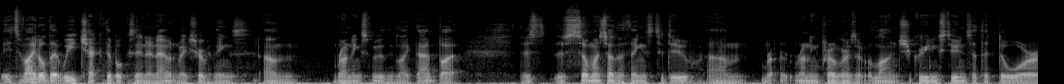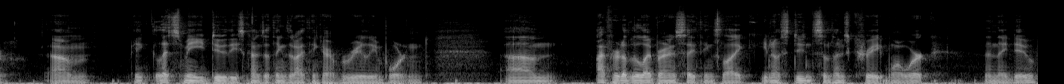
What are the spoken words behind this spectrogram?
it's vital that we check the books in and out and make sure everything's um, running smoothly like that. But there's there's so much other things to do. Um, r- running programs at lunch, greeting students at the door, um, it lets me do these kinds of things that I think are really important. Um, I've heard other librarians say things like, you know, students sometimes create more work than they do.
